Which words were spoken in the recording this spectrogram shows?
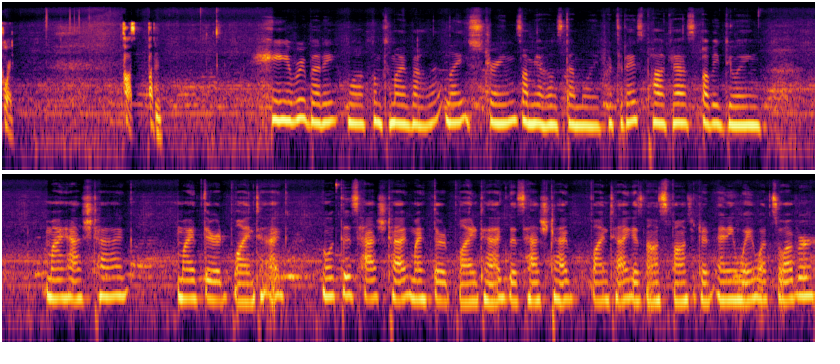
Record. Pause. Button. Hey everybody, welcome to my Violet Light streams. I'm your host Emily. For today's podcast, I'll be doing my hashtag, my third blind tag. And with this hashtag, my third blind tag, this hashtag blind tag is not sponsored in any way whatsoever.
